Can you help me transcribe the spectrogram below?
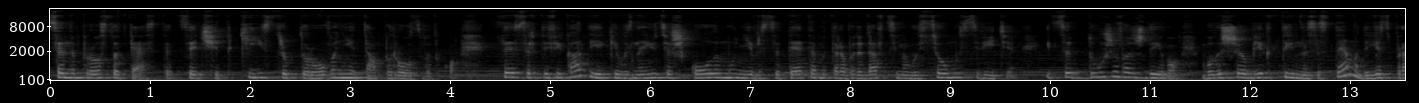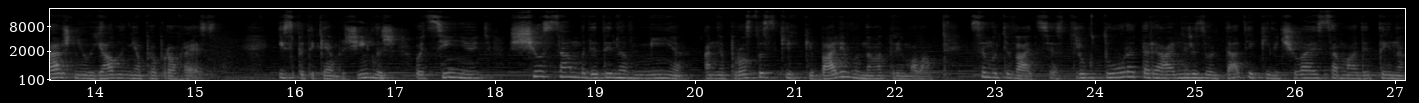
Це не просто тести, це чіткі структуровані етапи розвитку. Це сертифікати, які визнаються школами, університетами та роботодавцями в усьому світі. І це дуже важливо, бо лише об'єктивна система дає справжнє уявлення про прогрес. Іспити Cambridge English оцінюють, що саме дитина вміє, а не просто скільки балів вона отримала. Це мотивація, структура та реальний результат, який відчуває сама дитина.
